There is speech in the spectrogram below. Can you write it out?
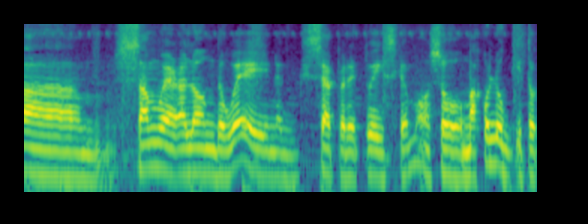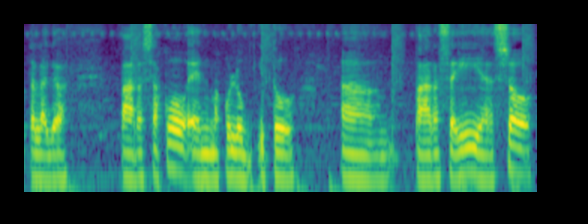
um, somewhere along the way, nag-separate ways ka mo. So, makulog ito talaga para sa ko and makulog ito um, para sa iya. So,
